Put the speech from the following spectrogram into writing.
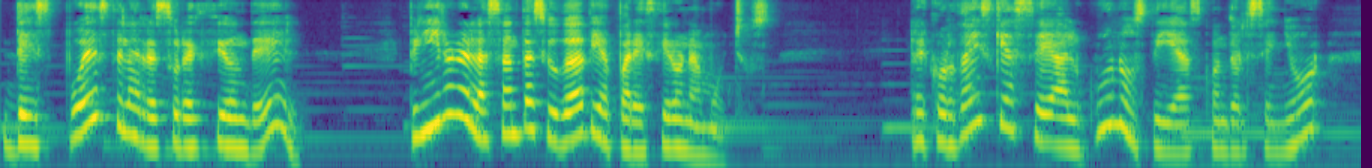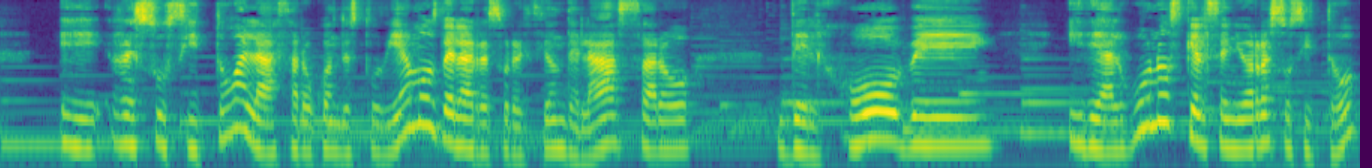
después de la resurrección de él. Vinieron a la santa ciudad y aparecieron a muchos. ¿Recordáis que hace algunos días, cuando el Señor eh, resucitó a Lázaro, cuando estudiamos de la resurrección de Lázaro, del joven y de algunos que el Señor resucitó,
